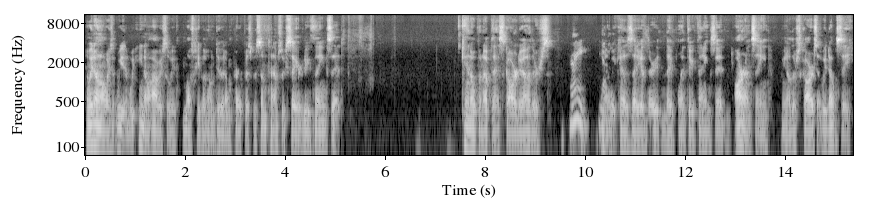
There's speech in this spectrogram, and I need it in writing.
and we don't always, we, we you know, obviously we, most people don't do it on purpose, but sometimes we say or do things that can open up that scar to others right. Yeah. you know, because they they they went through things that are unseen. You know, there's scars that we don't see.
